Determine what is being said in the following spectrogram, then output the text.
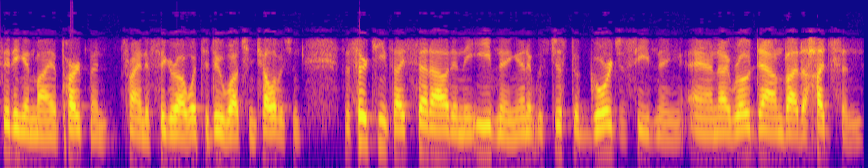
sitting in my apartment trying to figure out what to do, watching television. The 13th I set out in the evening, and it was just a gorgeous evening, and I rode down by the Hudson.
